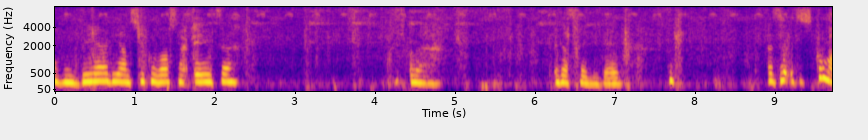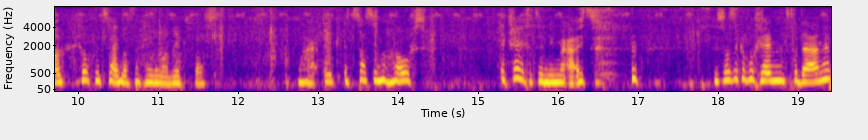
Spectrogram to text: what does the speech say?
Of een beer die aan het zoeken was naar eten. ik had geen idee. Het, het, kon ook heel goed zijn dat er helemaal niks was. Maar ik, het zat in mijn hoofd. Ik kreeg het er niet meer uit. Dus wat ik op een gegeven moment gedaan heb.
